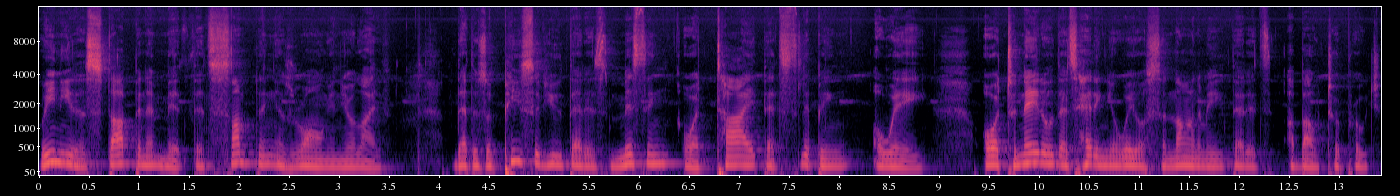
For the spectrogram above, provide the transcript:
we need to stop and admit that something is wrong in your life, that there's a piece of you that is missing or a tide that's slipping away, or a tornado that's heading your way or tsunami that it's about to approach.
